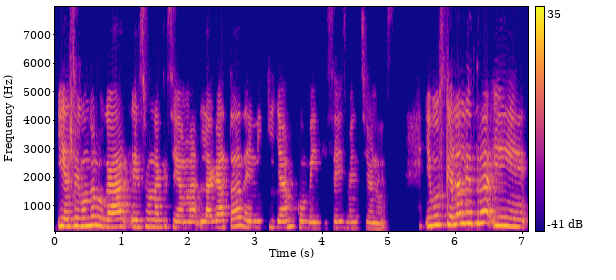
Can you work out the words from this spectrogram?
y el segundo lugar es una que se llama La Gata de Nicky Jam con 26 menciones. Y busqué la letra y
